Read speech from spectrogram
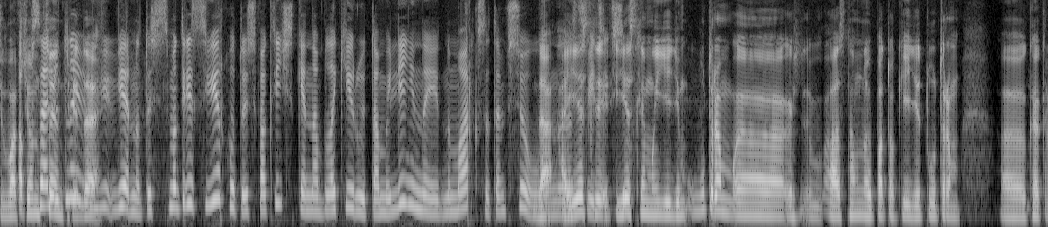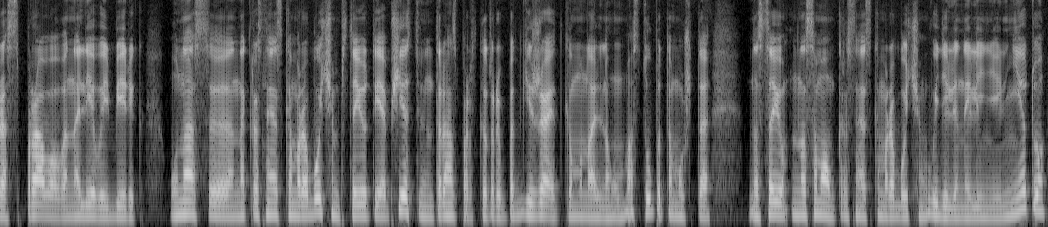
во всем Абсолютно центре. Да. верно. То есть смотреть сверху, то есть фактически она блокирует там и Ленина, и Маркса, там все. Да, а если, если мы едем утром, а основной поток едет утром как раз с правого на левый берег, у нас на Красноярском рабочем встает и общественный транспорт, который подъезжает к коммунальному мосту, потому что на, своем, на самом Красноярском рабочем выделенной линии нет нету.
